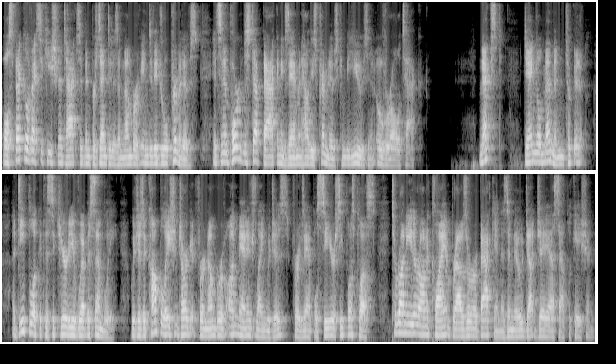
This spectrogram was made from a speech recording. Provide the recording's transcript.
While speculative execution attacks have been presented as a number of individual primitives, it's important to step back and examine how these primitives can be used in an overall attack. Next, Daniel Memon took a, a deep look at the security of WebAssembly, which is a compilation target for a number of unmanaged languages, for example C or C++, to run either on a client browser or backend as a Node.js application.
